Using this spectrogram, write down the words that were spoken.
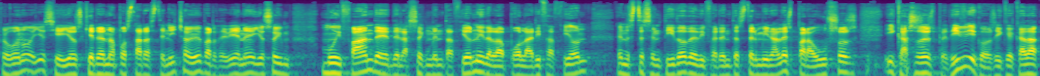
pero bueno, oye, si ellos quieren apostar a este nicho, a mí me parece bien, Yo soy muy fan de, de la segmentación y de la polarización en este sentido de diferentes terminales para usos y casos específicos y que cada,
